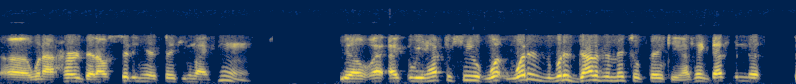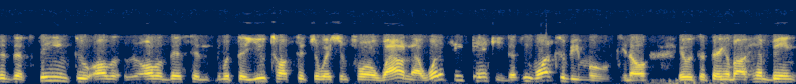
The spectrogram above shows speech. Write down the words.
uh, when I heard that, I was sitting here thinking, like, hmm, you know, I, I, we have to see what what is what is Donovan Mitchell thinking. I think that's been the the, the theme through all of, all of this and with the Utah situation for a while now. What is he thinking? Does he want to be moved? You know, it was the thing about him being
